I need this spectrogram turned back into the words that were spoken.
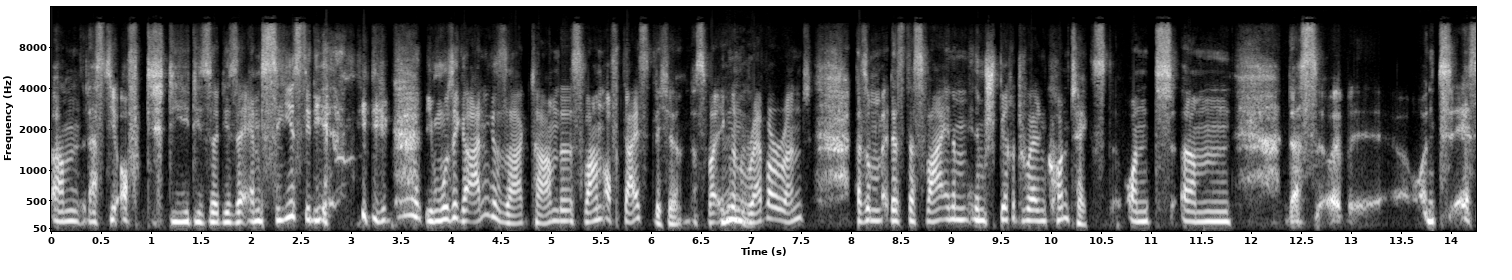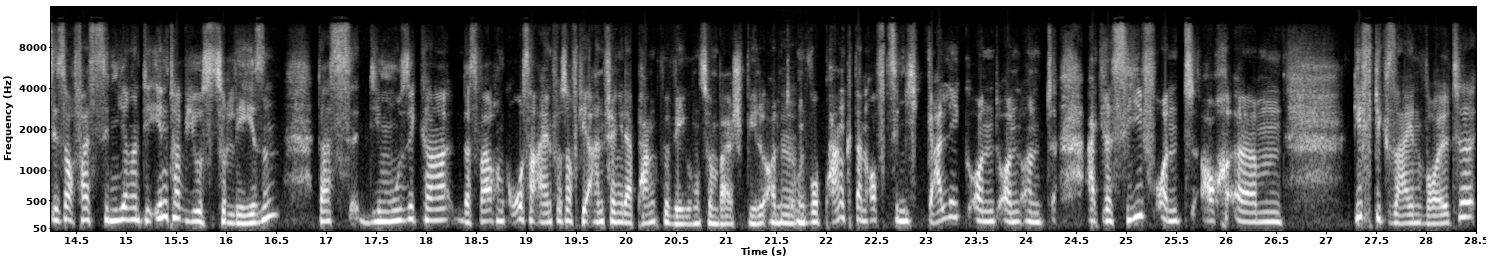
ähm, dass die oft die diese diese MCs, die die, die die Musiker angesagt haben, das waren oft Geistliche. Das war irgendein hm. Reverend. Also das das war in einem, in einem spirituellen Kontext und ähm, das äh, und es ist auch faszinierend, die Interviews zu lesen, dass die Musiker, das war auch ein großer Einfluss auf die Anfänge der Punkbewegung zum Beispiel. Und, ja. und wo Punk dann oft ziemlich gallig und, und, und aggressiv und auch ähm, giftig sein wollte,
